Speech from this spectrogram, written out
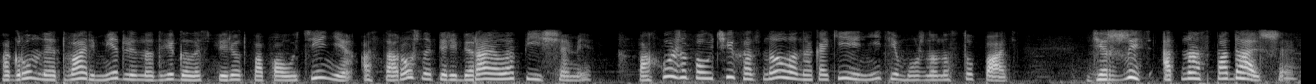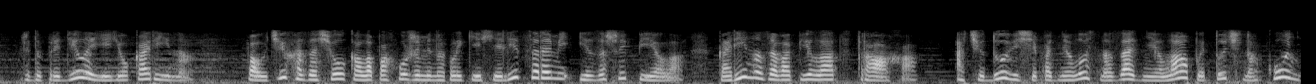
Огромная тварь медленно двигалась вперед по паутине, осторожно перебирая лапищами. Похоже, паучиха знала, на какие нити можно наступать. «Держись от нас подальше!» – предупредила ее Карина. Паучиха защелкала похожими на клыки хелицерами и зашипела. Карина завопила от страха. А чудовище поднялось на задние лапы, точно конь,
